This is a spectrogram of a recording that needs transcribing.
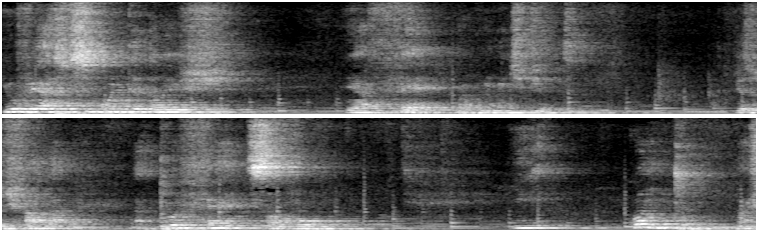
E o verso 52 é a fé propriamente dita. Jesus fala: A tua fé salvou. E quanto nós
